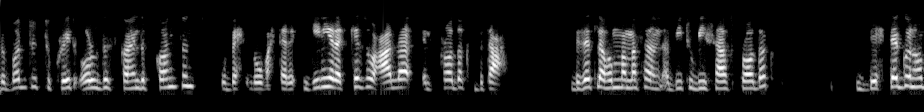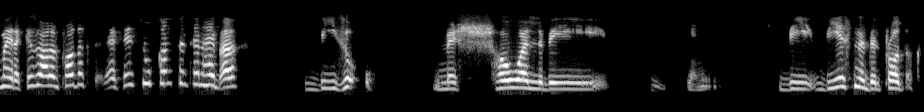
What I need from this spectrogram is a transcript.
the budget to create all this kind of content وبيبقوا محتاجين يركزوا على ال product بتاعهم. بالذات لو هم مثلا B2B SaaS product بيحتاجوا إن هم يركزوا على ال product الأساسي وال content هنا هيبقى بيزقوا مش هو اللي بي يعني بي بيسند ال product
